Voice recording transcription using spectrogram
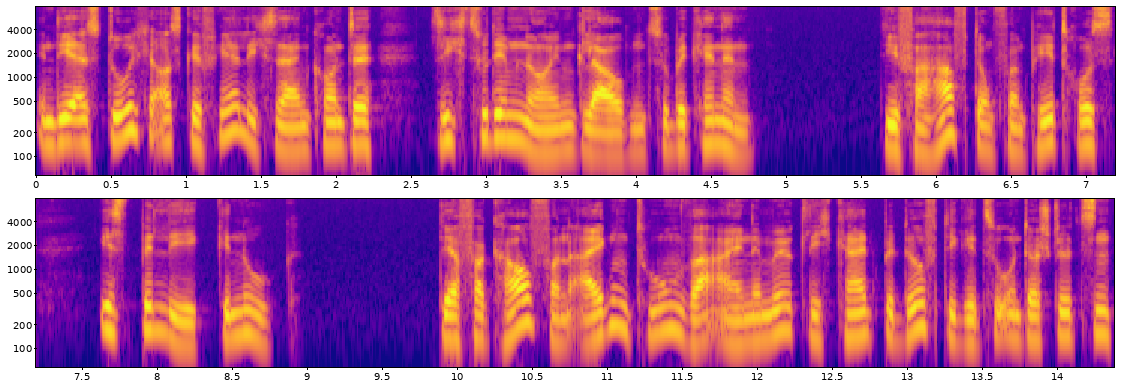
in der es durchaus gefährlich sein konnte, sich zu dem neuen Glauben zu bekennen. Die Verhaftung von Petrus ist Beleg genug. Der Verkauf von Eigentum war eine Möglichkeit, Bedürftige zu unterstützen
